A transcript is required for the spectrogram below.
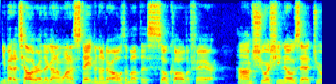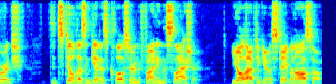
You better tell her they're going to want a statement under oath about this so called affair. I'm sure she knows that, George. It still doesn't get us closer into finding the slasher. You'll have to give a statement also.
